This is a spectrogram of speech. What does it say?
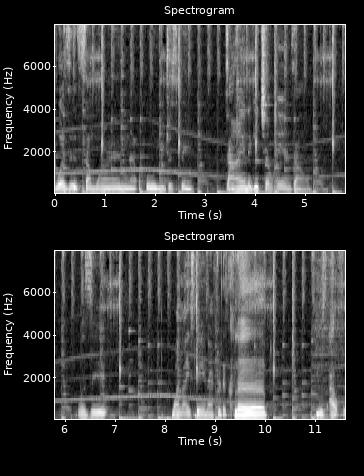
Was it someone who you just been dying to get your hands on? Was it one night stand after the club? You was out for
